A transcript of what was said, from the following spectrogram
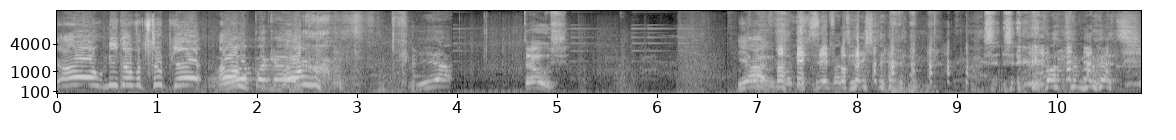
Oh, niet over het stoepje. Oh, Hoppakee. oh. Ja. Toos. Ja, Toos. Wat is dit? Wat is dit? Wat een muts.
